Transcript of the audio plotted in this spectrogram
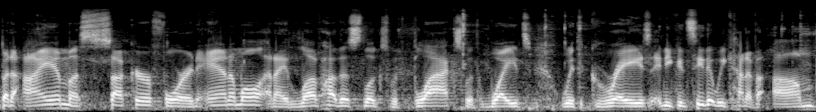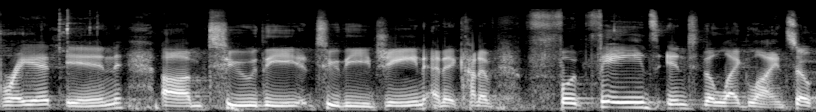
But I am a sucker for an animal, and I love how this looks with blacks, with whites, with grays, and you can see that we kind of ombre it in um, to the to the jean, and it kind of f- fades into the leg line. So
